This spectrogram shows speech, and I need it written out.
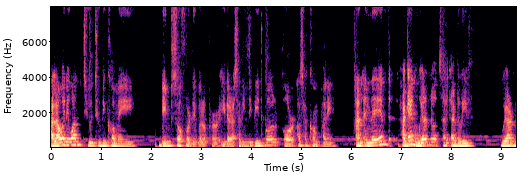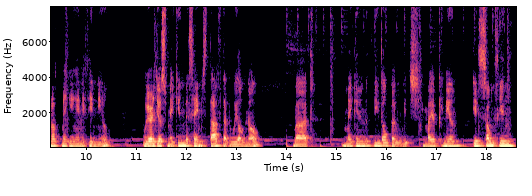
allow anyone to, to become a BIM software developer, either as an individual or as a company. And in the end, again, we are not, I, I believe, we are not making anything new. We are just making the same stuff that we all know, but making it open, which, in my opinion, it's something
